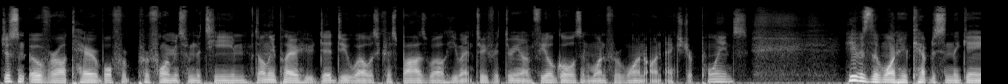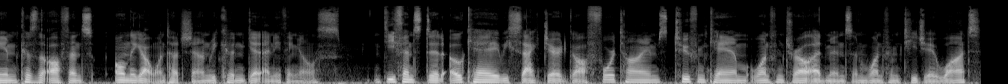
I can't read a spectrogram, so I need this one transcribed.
just an overall terrible performance from the team. The only player who did do well was Chris Boswell. He went three for three on field goals and one for one on extra points. He was the one who kept us in the game because the offense only got one touchdown. We couldn't get anything else. Defense did okay. We sacked Jared Goff four times, two from Cam, one from Terrell Edmunds, and one from TJ Watt.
